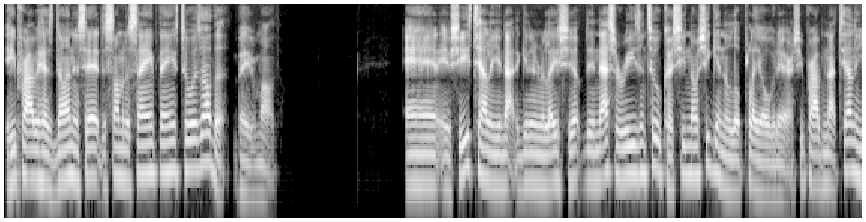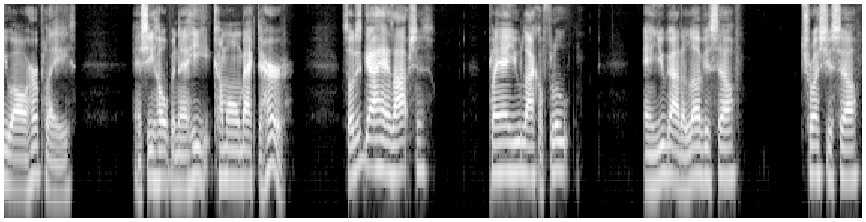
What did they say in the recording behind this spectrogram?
he probably has done and said some of the same things to his other baby mother and if she's telling you not to get in a relationship, then that's a reason too, because she knows she getting a little play over there. She probably not telling you all her plays. And she hoping that he come on back to her. So this guy has options, playing you like a flute. And you gotta love yourself, trust yourself,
